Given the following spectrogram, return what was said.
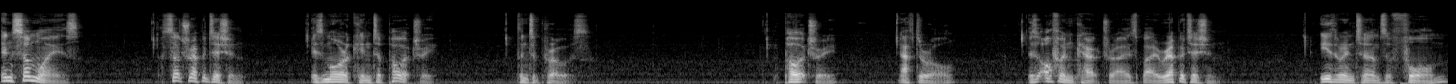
In some ways, such repetition is more akin to poetry than to prose. Poetry, after all, is often characterized by repetition, either in terms of form,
